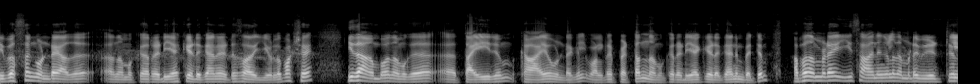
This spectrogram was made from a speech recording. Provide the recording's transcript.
ദിവസം കൊണ്ടേ അത് നമുക്ക് റെഡിയാക്കി എടുക്കാനായിട്ട് സാധിക്കുകയുള്ളൂ. പക്ഷേ ഇതാകുമ്പോൾ നമുക്ക് ആ, തൈരും കായവും ഉണ്ടെങ്കിൽ വളരെ പെട്ടെന്ന് നമുക്ക് റെഡിയാക്കി എടുക്കാനും പറ്റും. അപ്പോൾ നമ്മുടെ ഈ സാധനങ്ങൾ നമ്മുടെ വീട്ടിൽ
